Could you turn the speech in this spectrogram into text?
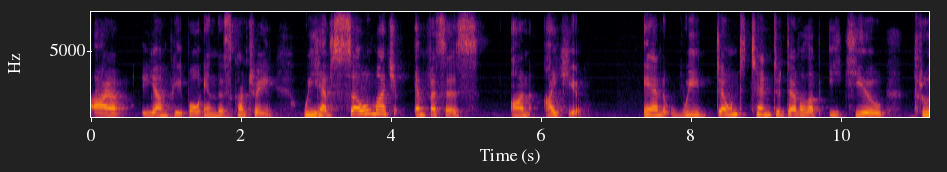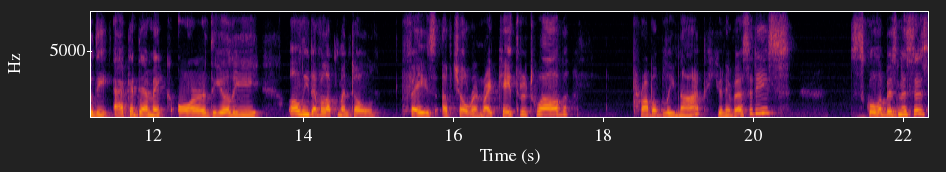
our young people in this country, we have so much emphasis on IQ. And we don't tend to develop EQ through the academic or the early early developmental phase of children, right? K through 12, probably not. Universities, school of businesses,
